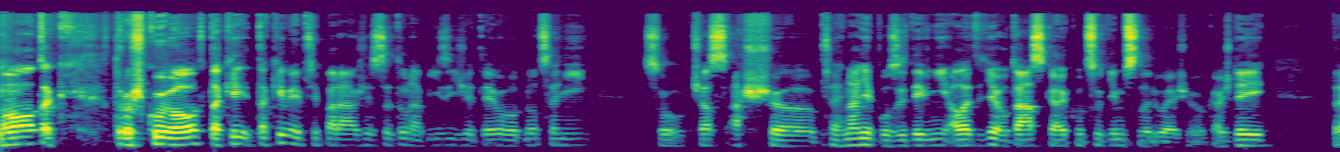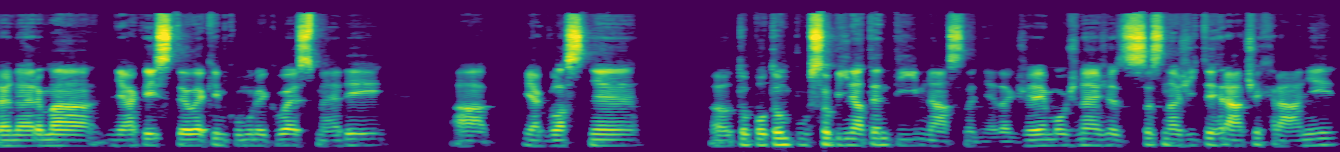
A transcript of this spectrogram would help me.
No, tak trošku jo. Taky, taky mi připadá, že se to nabízí, že ty jeho hodnocení jsou čas až eh, přehnaně pozitivní, ale teď je otázka, jako co tím sleduje. Že jo? Každý trenér má nějaký styl, jakým komunikuje s médií a jak vlastně eh, to potom působí na ten tým následně. Takže je možné, že se snaží ty hráče chránit,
